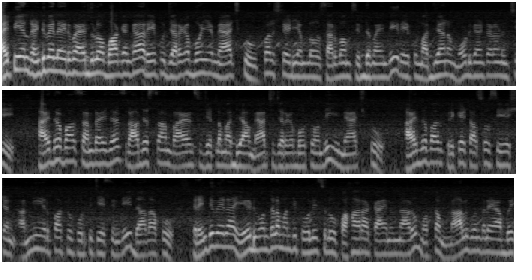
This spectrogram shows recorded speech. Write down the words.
ఐపీఎల్ రెండు వేల ఇరవై ఐదులో భాగంగా రేపు జరగబోయే మ్యాచ్కు ఉప్పల్ స్టేడియంలో సర్వం సిద్ధమైంది. రేపు మధ్యాహ్నం మూడు గంటల నుంచి హైదరాబాద్ సన్ రైజర్స్ రాజస్థాన్ రాయల్స్ జట్ల మధ్య మ్యాచ్ జరగబోతోంది. ఈ మ్యాచ్కు హైదరాబాద్ క్రికెట్ అసోసియేషన్ అన్ని ఏర్పాట్లు పూర్తి చేసింది. దాదాపు రెండు వేల ఏడు వందల మంది పోలీసులు పహారా కాయనున్నారు. మొత్తం నాలుగు వందల యాభై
